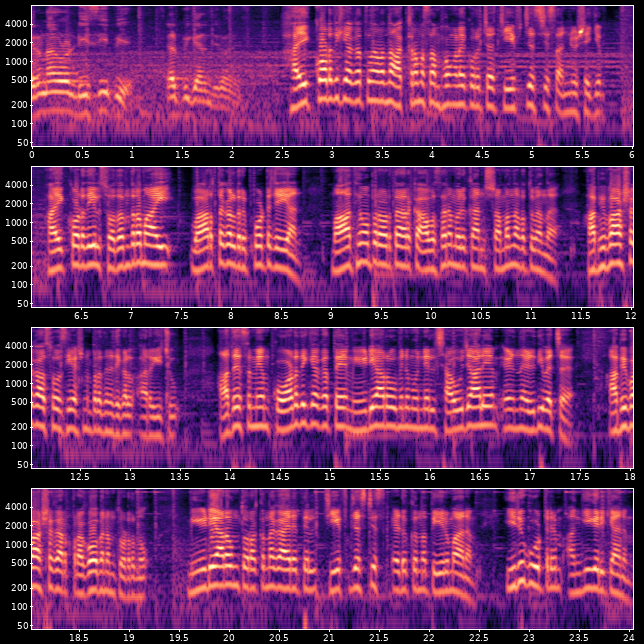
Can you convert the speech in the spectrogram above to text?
എറണാകുളം ഡി സി പിയെ ഏൽപ്പിക്കാനും തീരുമാനിച്ചു. ഹൈക്കോടതിക്കകത്ത് നടന്ന അക്രമ സംഭവങ്ങളെക്കുറിച്ച് ചീഫ് ജസ്റ്റിസ് അന്വേഷിക്കും. ഹൈക്കോടതിയിൽ സ്വതന്ത്രമായി വാർത്തകൾ റിപ്പോർട്ട് ചെയ്യാൻ മാധ്യമപ്രവർത്തകർക്ക് അവസരമൊരുക്കാൻ ശ്രമം നടത്തുമെന്ന് അഭിഭാഷക അസോസിയേഷൻ പ്രതിനിധികൾ അറിയിച്ചു. അതേസമയം കോടതിക്കകത്തെ മീഡിയ റൂമിന് മുന്നിൽ ശൗചാലയം എന്നെഴുതി വെച്ച് അഭിഭാഷകർ പ്രകോപനം തുടർന്നു. മീഡിയ റൂം തുറക്കുന്ന കാര്യത്തിൽ ചീഫ് ജസ്റ്റിസ് എടുക്കുന്ന തീരുമാനം ഇരുകൂട്ടരും അംഗീകരിക്കാനും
